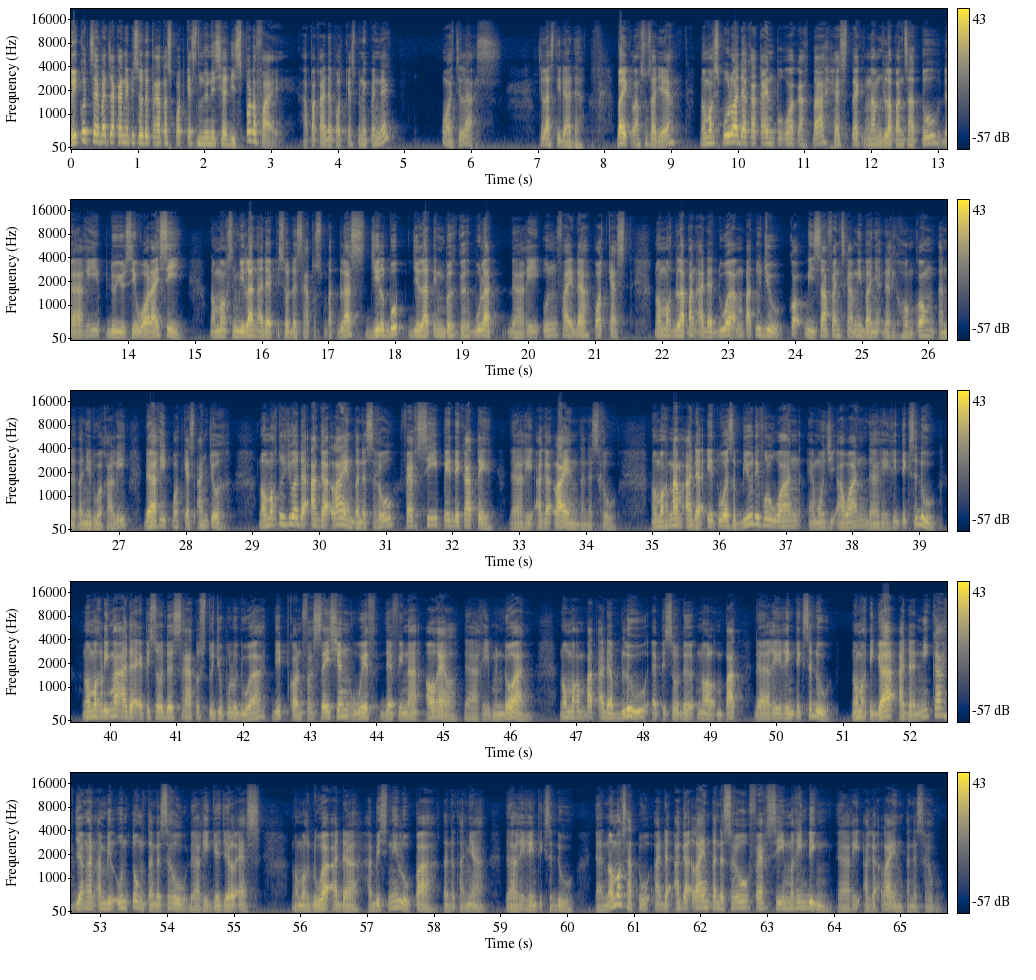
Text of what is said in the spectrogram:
Berikut saya bacakan episode teratas podcast Indonesia di Spotify. Apakah ada podcast pendek-pendek? Wah, jelas. Jelas tidak ada. Baik, langsung saja ya. Nomor 10 ada KKN Purwakarta, hashtag 681 dari Do You See What I See. Nomor 9 ada episode 114 Jilbub Jilatin Burger Bulat dari Unfaidah Podcast. Nomor 8 ada 247 Kok bisa fans kami banyak dari Hong Kong tanda tanya dua kali dari podcast Ancur. Nomor 7 ada agak lain tanda seru versi PDKT dari agak lain tanda seru. Nomor 6 ada It Was a Beautiful One emoji awan dari Ritik Seduh. Nomor 5 ada episode 172 Deep Conversation with Devina Aurel dari Mendoan. Nomor 4 ada Blue episode 04 dari Rintik Seduh. Nomor 3 ada Nikah Jangan Ambil Untung tanda seru dari GJLS. Nomor 2 ada Habis Ini Lupa tanda tanya dari Rintik Seduh. Dan nomor 1 ada Agak Lain tanda seru versi merinding dari Agak Lain tanda seru.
